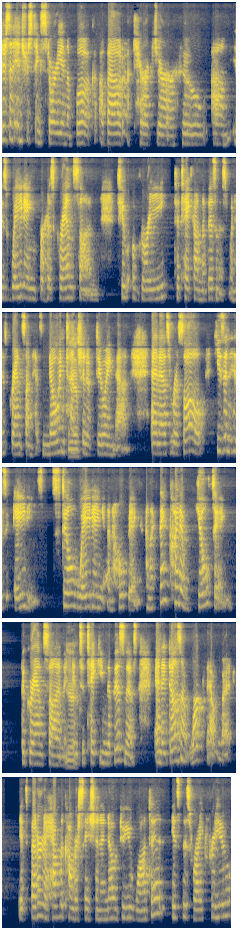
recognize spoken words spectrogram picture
There's an interesting story in the book about a character who um, is waiting for his grandson to agree to take on the business when his grandson has no intention of doing that. And as a result, he's in his 80s, still waiting and hoping, and I think kind of guilting the grandson Yeah. into taking the business. And it doesn't work that way. It's better to have the conversation and know do you want it? Is this right for you?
